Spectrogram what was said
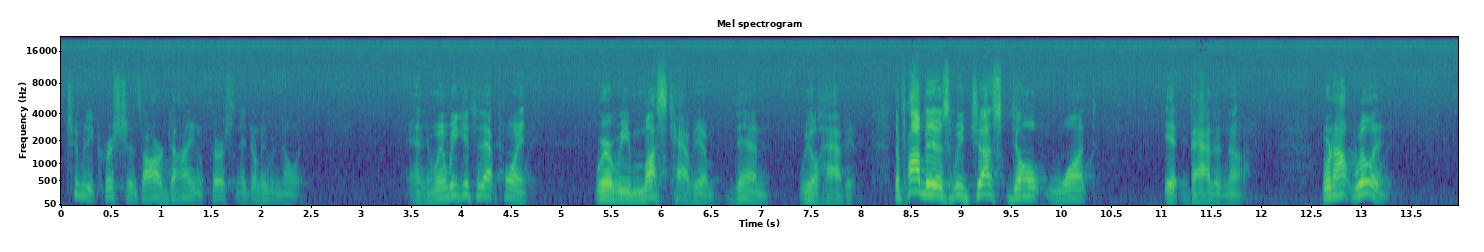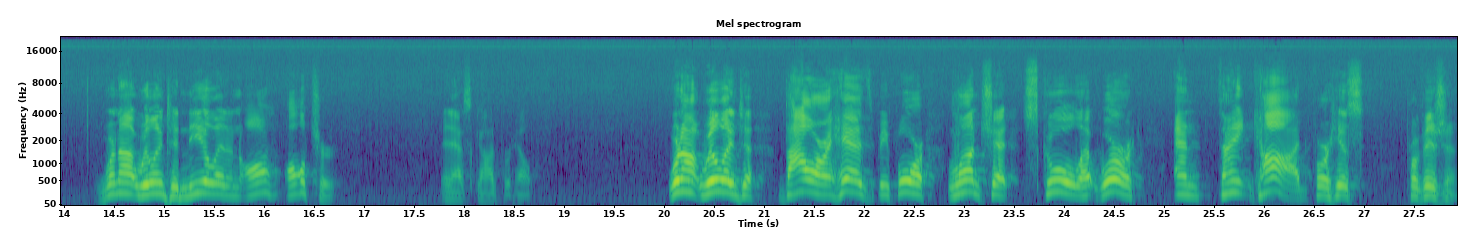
too many Christians are dying of thirst and they don't even know it. And when we get to that point where we must have Him, then we'll have Him. The problem is we just don't want it bad enough. We're not willing. We're not willing to kneel at an altar and ask God for help. We're not willing to bow our heads before lunch at school, at work, and thank God for His provision.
